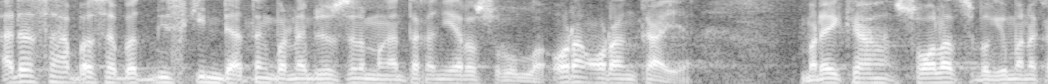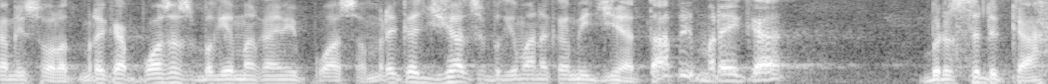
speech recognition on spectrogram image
Ada sahabat-sahabat miskin datang kepada Nabi SAW mengatakan, Ya Rasulullah, orang-orang kaya. Mereka sholat sebagaimana kami sholat. Mereka puasa sebagaimana kami puasa. Mereka jihad sebagaimana kami jihad. Tapi mereka bersedekah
